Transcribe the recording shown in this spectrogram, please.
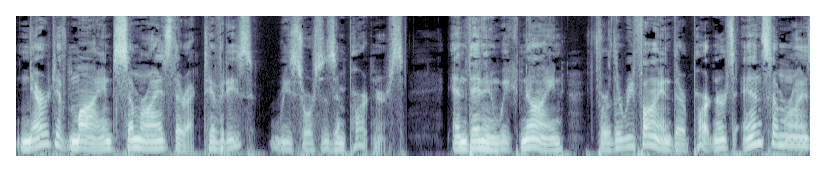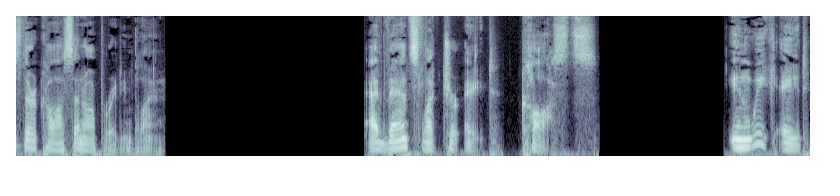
Narrative Mind summarized their activities, resources, and partners. And then in week 9, further refined their partners and summarized their costs and operating plan. Advanced Lecture 8 Costs In Week 8,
